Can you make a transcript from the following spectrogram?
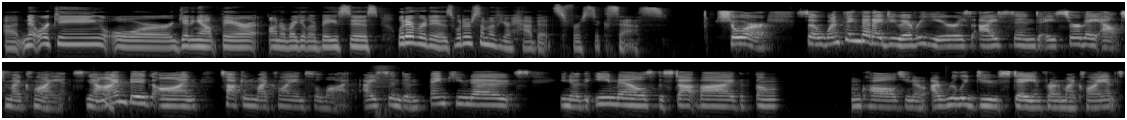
uh, networking or getting out there on a regular basis, whatever it is. What are some of your habits for success? Sure. So, one thing that I do every year is I send a survey out to my clients. Now, hmm. I'm big on talking to my clients a lot. I send them thank you notes, you know, the emails, the stop by, the phone calls. You know, I really do stay in front of my clients.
